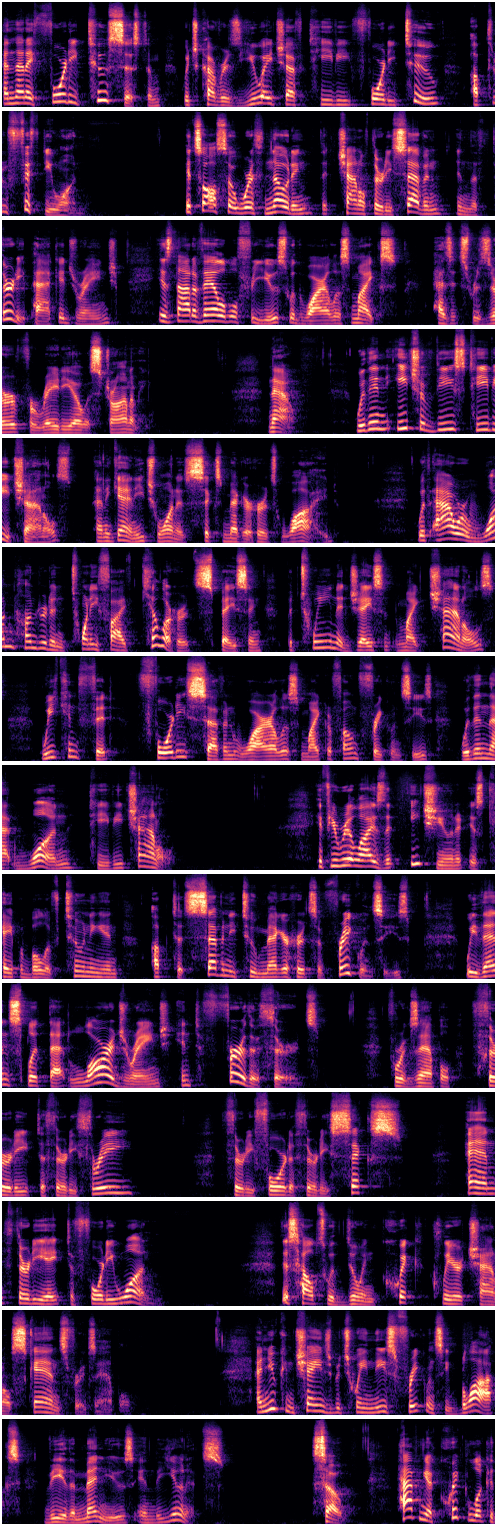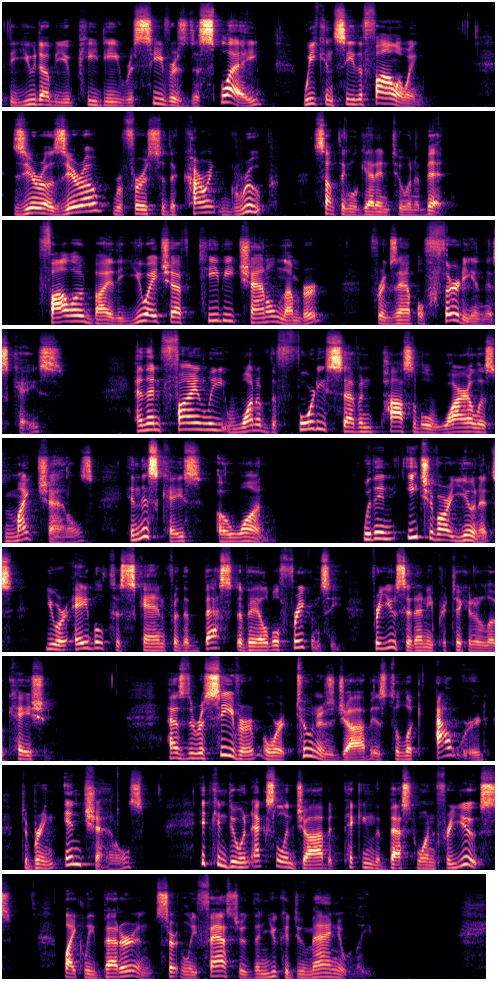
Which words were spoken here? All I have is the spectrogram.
and then a 42 system, which covers UHF TV 42 up through 51. It's also worth noting that channel 37 in the 30 package range is not available for use with wireless mics, as it's reserved for radio astronomy. Now, within each of these TV channels, and again, each one is 6 megahertz wide, with our 125 kilohertz spacing between adjacent mic channels, we can fit 47 wireless microphone frequencies within that one TV channel. If you realize that each unit is capable of tuning in up to 72 megahertz of frequencies, we then split that large range into further thirds. For example, 30 to 33, 34 to 36, and 38 to 41. This helps with doing quick, clear channel scans, for example. And you can change between these frequency blocks via the menus in the units. So, having a quick look at the UWPD receiver's display, we can see the following. 00 refers to the current group, something we'll get into in a bit, followed by the UHF TV channel number, for example 30 in this case, and then finally one of the 47 possible wireless mic channels, in this case 01. Within each of our units, you are able to scan for the best available frequency for use at any particular location. As the receiver or tuner's job is to look outward to bring in channels, it can do an excellent job at picking the best one for use, likely better and certainly faster than you could do manually.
